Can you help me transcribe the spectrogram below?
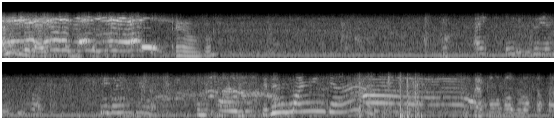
Ano binigay? Ewan ko. Ay, ito yan yung siwa. Sino yung siwa? Ito yung morning dyan. Sa po ko ba bumaksak ka?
